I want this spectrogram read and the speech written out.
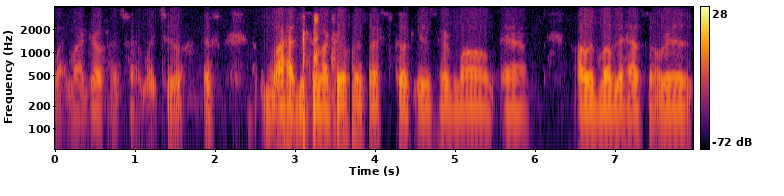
like my girlfriend's family too. If I have to say, my girlfriend's best cook is her mom, and I would love to have some ribs.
